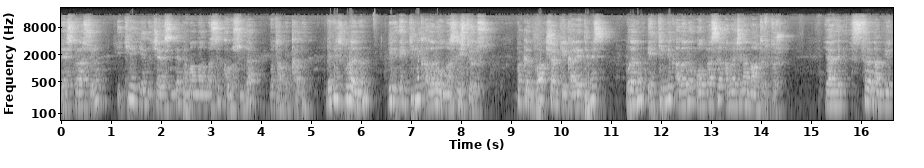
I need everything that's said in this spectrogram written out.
restorasyonun iki yıl içerisinde tamamlanması konusunda mutabık kaldık. Ve biz buranın bir etkinlik alanı olmasını istiyoruz. Bakın bu akşamki gayretimiz buranın etkinlik alanı olması amacına matuftur. Yani sıradan bir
